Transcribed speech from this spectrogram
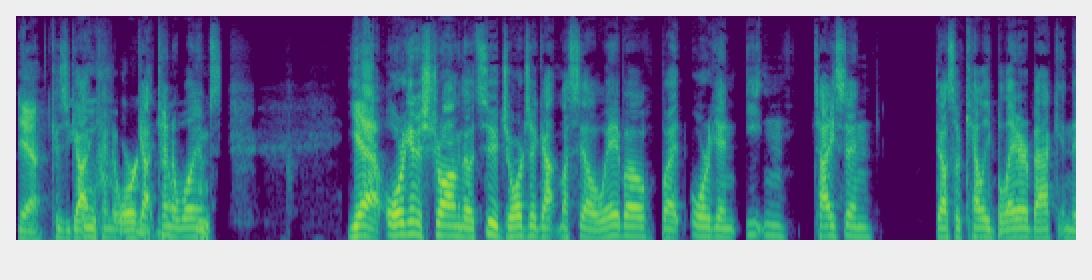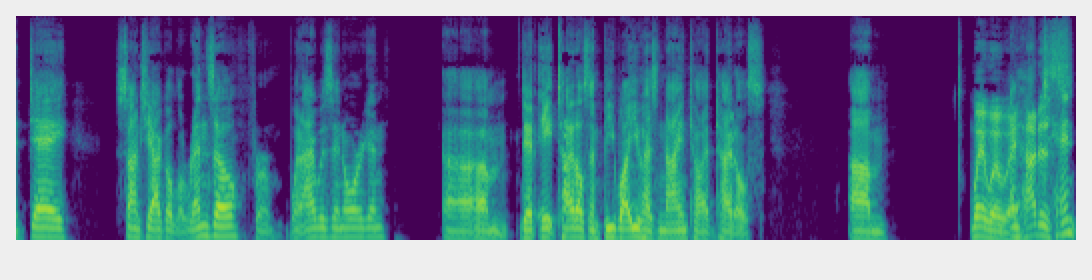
Yeah, because you got Kendall, Oregon, got Kendall no. Williams. Oof. Yeah, Oregon is strong though too. Georgia got Maicel Uibo, but Oregon, Eaton, Theisen. They also Kelly Blair back in the day. Santiago Lorenzo for when I was in Oregon. Um, they have eight titles, and BYU has nine t- titles. Um, wait, wait, wait. How does ten,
